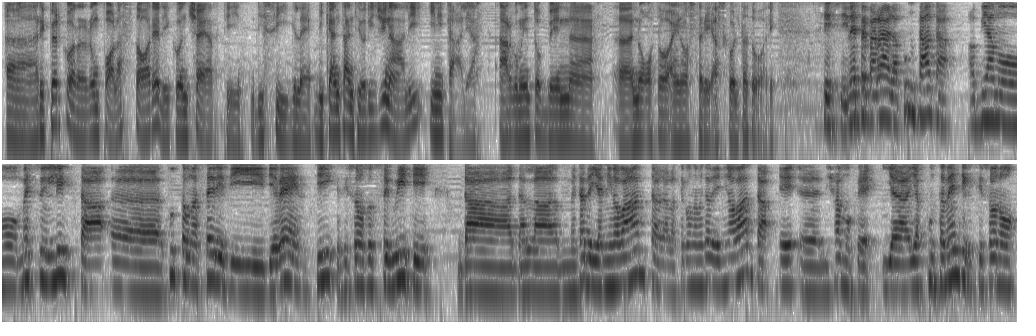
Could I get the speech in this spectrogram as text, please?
eh, ripercorrere un po' la storia dei concerti di sigle di cantanti originali in Italia, argomento ben eh, noto ai nostri ascoltatori. Sì, sì, nel preparare la puntata abbiamo messo in lista eh, tutta una serie di, di, eventi che si sono susseguiti da, dalla metà degli anni 90, dalla seconda metà degli anni 90 e eh, diciamo che gli, gli, appuntamenti che si sono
